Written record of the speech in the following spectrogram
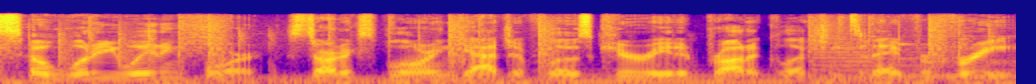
So what are you waiting for? Start exploring Gadget Flow's curated product collection today for free.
